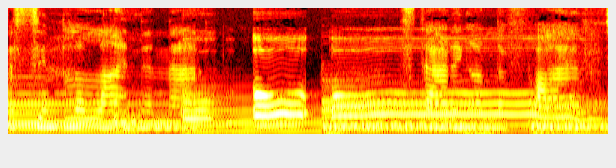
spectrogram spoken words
a simpler line than that. Starting on the five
